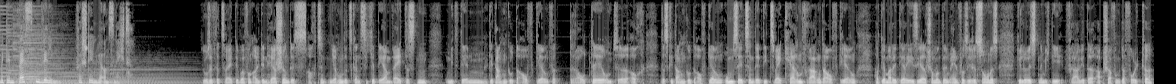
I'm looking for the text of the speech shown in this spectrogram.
Mit dem besten Willen verstehen wir uns nicht. Josef II. war von all den Herrschern des 18. Jahrhunderts ganz sicher der am weitesten mit dem Gedankengut der Aufklärung vertraute und äh, auch das Gedankengut der Aufklärung umsetzende. Die zwei Kernfragen der Aufklärung hat ja Maria Theresia schon unter dem Einfluss ihres Sohnes gelöst, nämlich die Frage der Abschaffung der Folter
